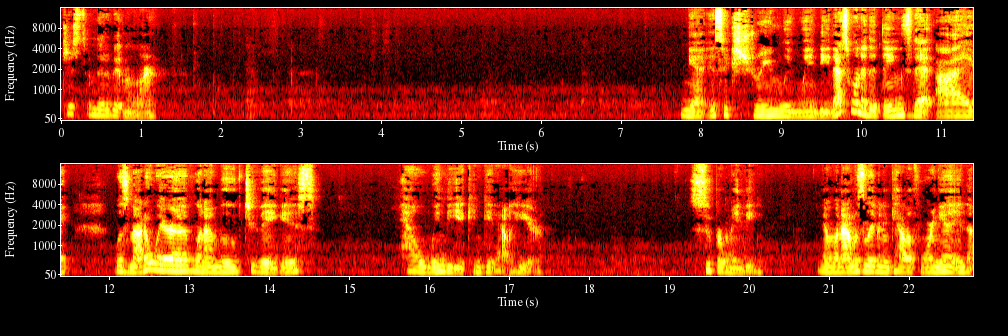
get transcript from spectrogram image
Just a little bit more. Yeah, it's extremely windy. That's one of the things that I was not aware of when I moved to Vegas how windy it can get out here. Super windy. Now, when I was living in California in the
